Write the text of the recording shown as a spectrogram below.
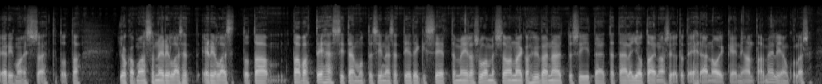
eri maissa, että tota, joka maassa on erilaiset, erilaiset tota, tavat tehdä sitä, mutta sinänsä tietenkin se, että meillä Suomessa on aika hyvä näyttö siitä, että täällä jotain asioita tehdään oikein, niin antaa meille jonkunlaisen –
